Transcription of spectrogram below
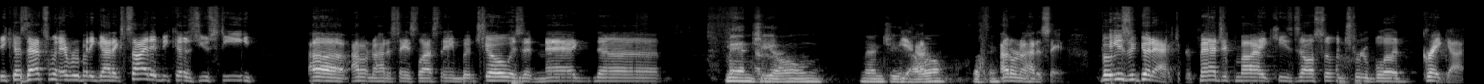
because that's when everybody got excited because you see, uh, I don't know how to say his last name, but Joe, is it Magna? Mangione, Mangiello, I think. I don't know how to say it, but he's a good actor. Magic Mike. He's also in True Blood. Great guy.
